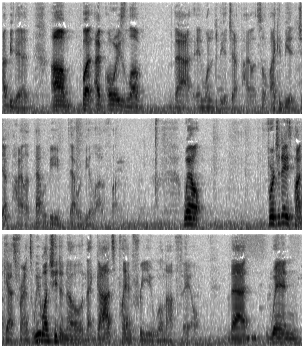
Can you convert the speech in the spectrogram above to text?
I'd be dead. Um, but I've always loved that and wanted to be a jet pilot. So if I could be a jet pilot, that would be that would be a lot of fun. Well, for today's podcast, friends, we want you to know that God's plan for you will not fail. That when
